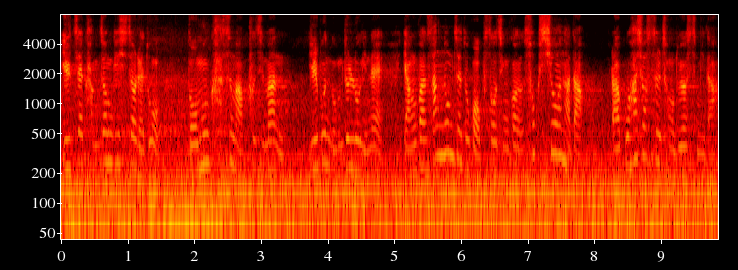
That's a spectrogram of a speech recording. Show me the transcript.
일제 강점기 시절에도 너무 가슴 아프지만 일본 놈들로 인해 양반 쌍놈 제도가 없어진 건 속 시원하다라고 하셨을 정도였습니다.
